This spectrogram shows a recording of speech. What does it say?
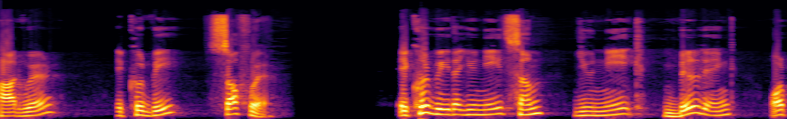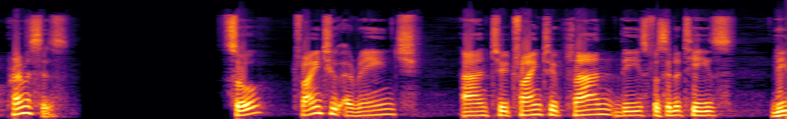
hardware it could be software it could be the need some unique building or premises so try to arrange and to try to plan the facilities ی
